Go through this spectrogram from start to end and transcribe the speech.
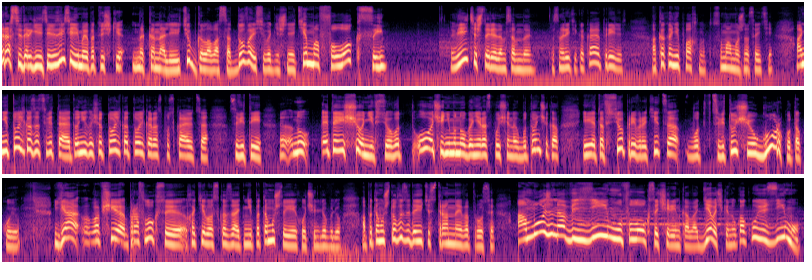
Здравствуйте, дорогие телезрители и мои подписчики на канале YouTube «Голова садовая». Сегодняшняя тема – флоксы. Видите, что рядом со мной? Посмотрите, какая прелесть. А как они пахнут, с ума можно сойти. Они только зацветают, у них еще только-только распускаются цветы. Э, ну, это еще не все. Вот очень много нераспущенных бутончиков, и это все превратится вот в цветущую горку такую. Я вообще про флоксы хотела сказать не потому, что я их очень люблю, а потому что вы задаете странные вопросы. А можно в зиму флоксы черенковать? Девочки, ну какую зиму?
